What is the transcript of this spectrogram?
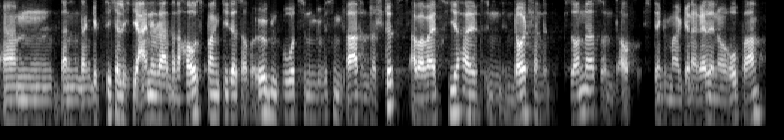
Ähm, dann dann gibt es sicherlich die eine oder andere Hausbank, die das auch irgendwo zu einem gewissen Grad unterstützt. Aber weil es hier halt in, in Deutschland besonders und auch, ich denke mal, generell in Europa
